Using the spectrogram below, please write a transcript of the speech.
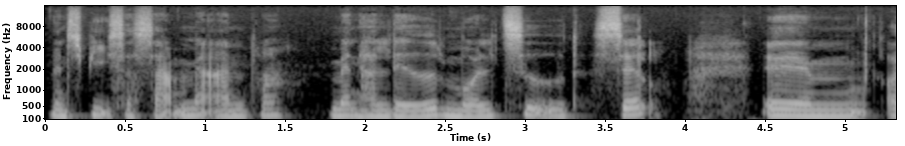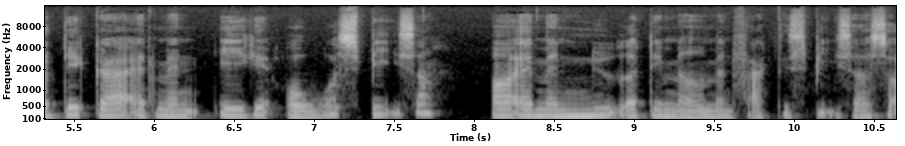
Man spiser sammen med andre. Man har lavet måltidet selv. Øhm, og det gør, at man ikke overspiser, og at man nyder det mad, man faktisk spiser, og så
